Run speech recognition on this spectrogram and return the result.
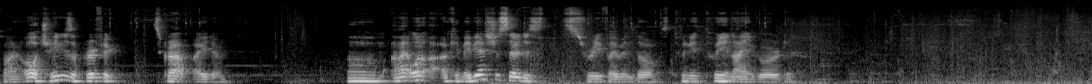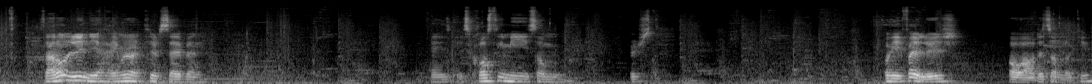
It's fine. Oh, chain is a perfect scrap item. Um, I might want. Okay, maybe I should sell this three if I win though. It's 20, 29 gold. So I don't really need hammer on tier 7. And it's, costing me some first. Okay, if I lose. Oh wow, that's unlucky.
